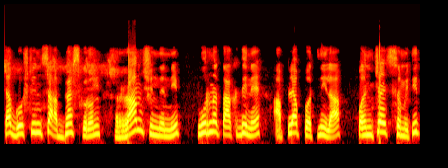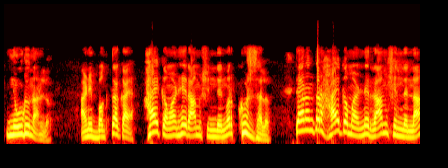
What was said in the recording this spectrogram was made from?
त्या गोष्टींचा अभ्यास करून राम शिंदेंनी पूर्ण ताकदीने आपल्या पत्नीला पंचायत समितीत निवडून आणलं. आणि बघता काय? हायकमांड हे राम शिंदेंवर खुश झालं. त्यानंतर हायकमांडने राम शिंदेंना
